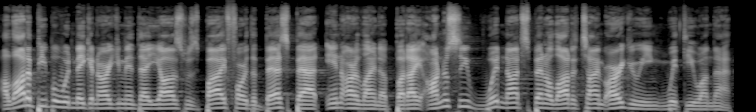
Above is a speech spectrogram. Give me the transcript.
A lot of people would make an argument that Yaz was by far the best bat in our lineup, but I honestly would not spend a lot of time arguing with you on that.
